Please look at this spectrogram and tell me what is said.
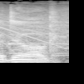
Alpha Dog.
